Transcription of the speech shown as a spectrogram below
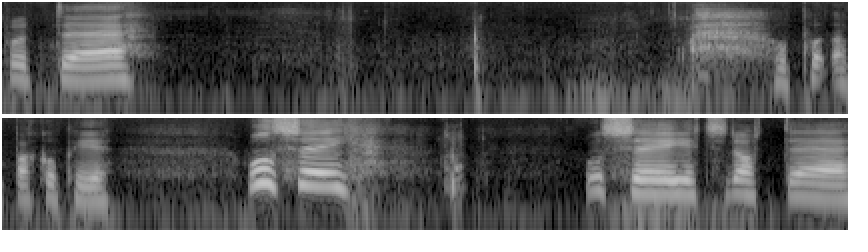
But uh, we'll put that back up here. We'll see. We'll see. It's not. Uh,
